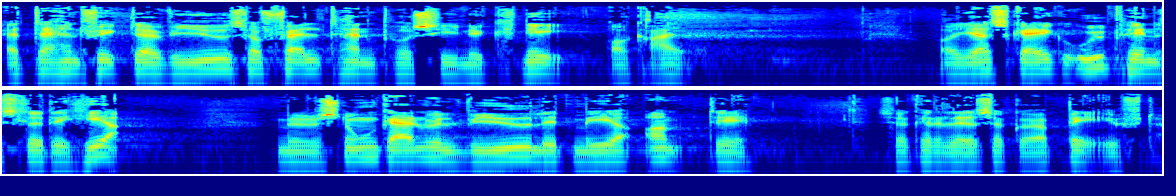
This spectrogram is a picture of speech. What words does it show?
at da han fik det at vide, så faldt han på sine knæ og græd. Og jeg skal ikke udpensle det her, men hvis nogen gerne vil vide lidt mere om det, så kan det lade sig gøre bagefter.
